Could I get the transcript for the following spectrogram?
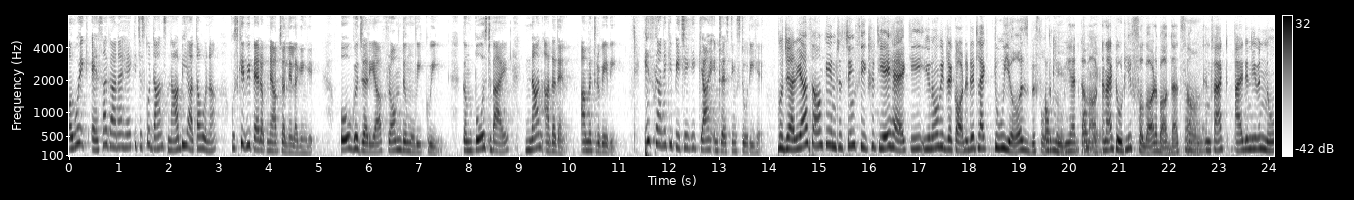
और वो एक ऐसा गाना है कि जिसको डांस ना भी आता हो ना, उसके भी पैर अपने आप चलने लगेंगे। ओ गुजरिया from the movie Queen composed by नान आदा देन अमित त्रिवेदी इस गाने के पीछे की क्या इंटरेस्टिंग स्टोरी है? गुजारिया सॉन्ग की इंटरेस्टिंग सीक्रेट ये है कि you know we recorded it like two years before the movie had come out and I totally forgot about that song in fact I didn't even know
